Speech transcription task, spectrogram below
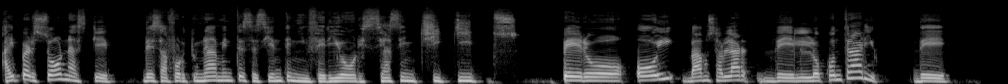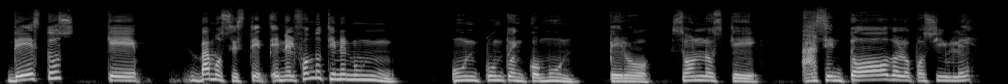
hay personas que desafortunadamente se sienten inferiores, se hacen chiquitos. Pero hoy vamos a hablar de lo contrario, de, de estos que, vamos, este, en el fondo tienen un, un punto en común, pero son los que hacen todo lo posible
